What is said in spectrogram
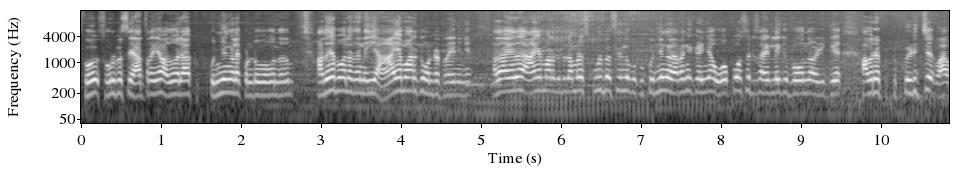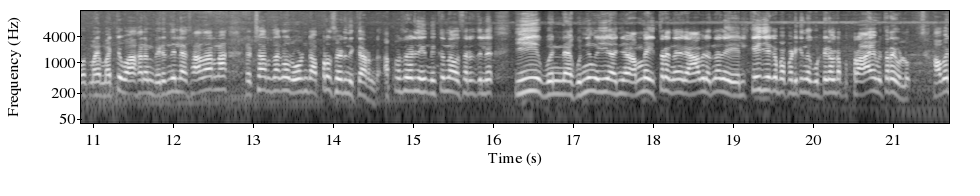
സ്കൂൾ ബസ് യാത്രയോ അതുപോലെ കുഞ്ഞുങ്ങളെ കൊണ്ടുപോകുന്നതും അതേപോലെ തന്നെ ഈ ആയമാർക്ക് കൊണ്ട് ട്രെയിനിങ് അതായത് ആയമാർക്ക് നമ്മൾ സ്കൂൾ ബസ്സിൽ നിന്ന് കുഞ്ഞുങ്ങൾ ഇറങ്ങിക്കഴിഞ്ഞാൽ ഓപ്പോസിറ്റ് സൈഡിലേക്ക് പോകുന്ന വഴിക്ക് അവരെ പിടിച്ച് മറ്റ് വാഹനം വരുന്നില്ല. സാധാരണ രക്ഷാകർത്താക്കൾ റോഡിന്റെ അപ്പുറം സൈഡ് നിൽക്കാറുണ്ട് അപ്പുറം സൈഡ് നിൽക്കുന്ന അവസരത്തിൽ ഈ പിന്നെ കുഞ്ഞുങ്ങൾ ഈ അമ്മ ഇത്ര നേരം രാവിലെ എന്നാൽ എൽ കെ ജി ഒക്കെ പഠിക്കുന്ന കുട്ടികളുടെ പ്രായം ഇത്രയേ ഉള്ളൂ. അവർ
